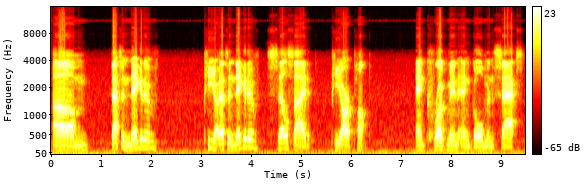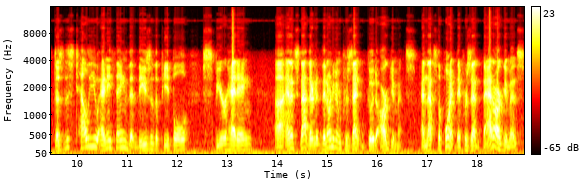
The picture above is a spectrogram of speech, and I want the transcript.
Um, that's a negative PR. That's a negative sell side PR pump and Krugman and Goldman Sachs. Does this tell you anything that these are the people spearheading? Uh, and it's not. They don't even present good arguments, and that's the point. They present bad arguments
